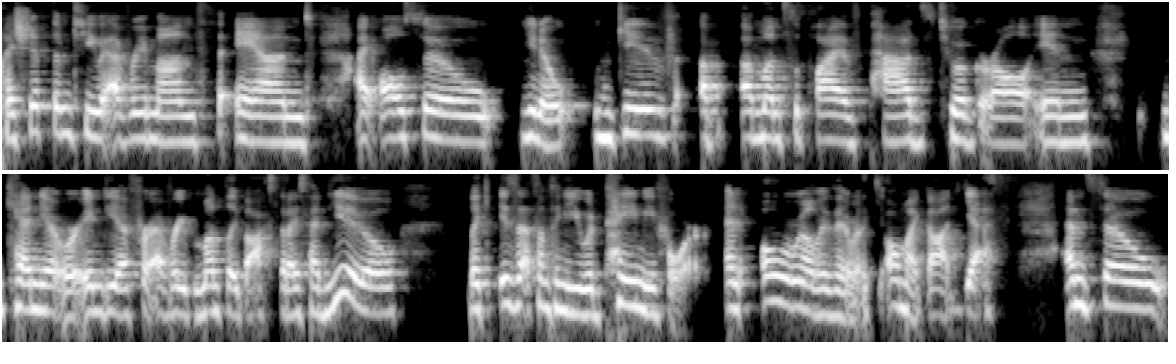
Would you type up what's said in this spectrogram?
I ship them to you every month. And I also, you know, give a, a month supply of pads to a girl in Kenya or India for every monthly box that I send you. Like, is that something you would pay me for? And overwhelmingly, they were like, oh my God, yes. And so,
